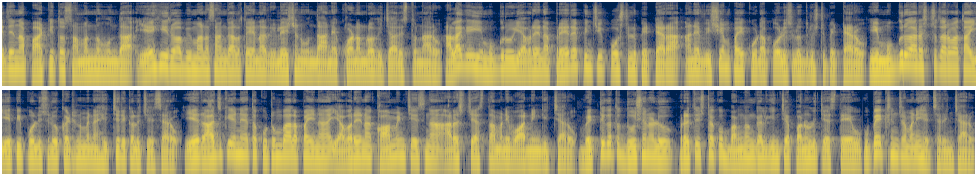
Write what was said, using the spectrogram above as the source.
ఏదైనా పార్టీతో సంబంధం ఉందా? ఏ హీరో అభిమాన సంఘాలతో అయినా రిలేషన్ ఉందా అనే కోణంలో విచారిస్తున్నారు. అలాగే ఈ ముగ్గురు ఎవరైనా ప్రేరేపించి పోస్టులు పెట్టారా అనే విషయంపై కూడా పోలీసులు దృష్టి పెట్టారు. ఈ ముగ్గురు అరెస్టు తర్వాత ఏపీ పోలీసులు కఠినమైన హెచ్చరికలు చేశారు. ఏ రాజకీయ నేత కుటుంబాలపైన ఎవరైనా కామెంట్ చేసినా అరెస్ట్ చేస్తామని వార్నింగ్ ఇచ్చారు. వ్యక్తిగత దూషణలు ప్రతిష్టకు భంగం కలిగించే పనులు చేస్తే ఉపేక్షించమని హెచ్చరించారు.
